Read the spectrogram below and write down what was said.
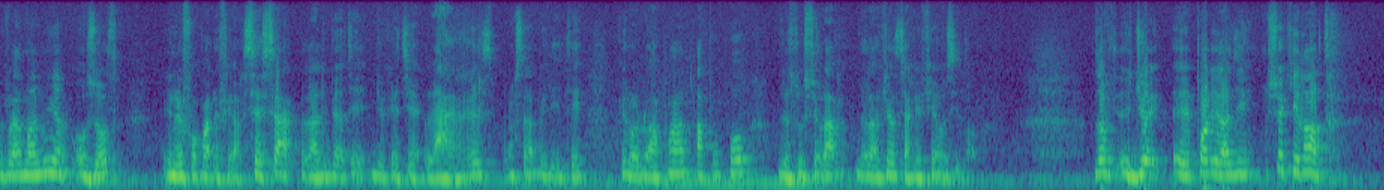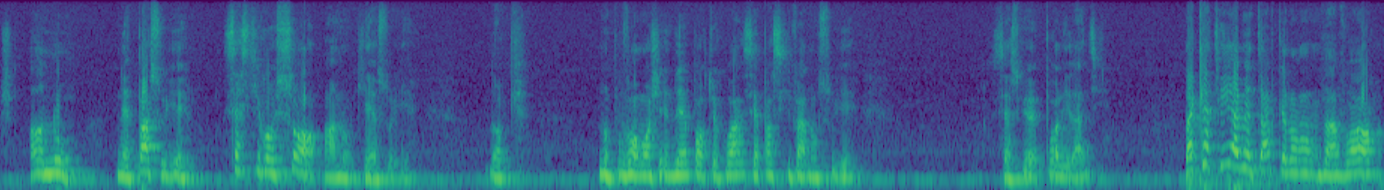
vraiment nuire aux autres, il ne faut pas le faire. C'est ça la liberté du chrétien, la responsabilité que l'on doit prendre à propos de tout cela, de la viande sacrifiée aux idoles. Donc Dieu, Paul il a dit, ce qui rentre en nous n'est pas souillé. C'est ce qui ressort en nous qui est souillé. Donc, nous pouvons manger n'importe quoi, c'est parce qu'il va nous souiller. C'est ce que Paul il a dit. La quatrième étape que l'on va voir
